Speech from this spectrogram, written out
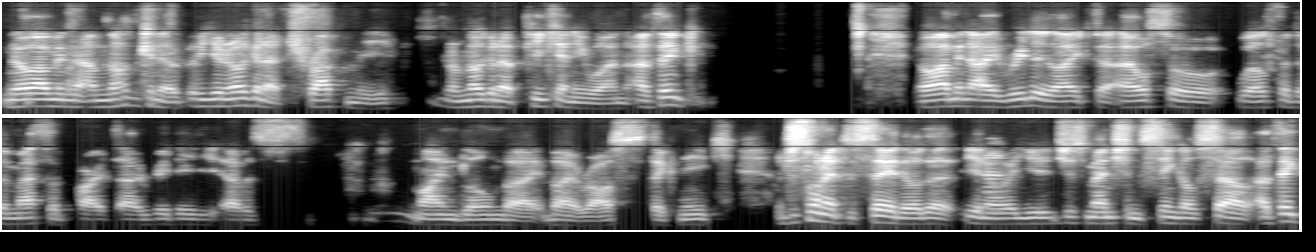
no, I mean I'm not gonna. You're not gonna trap me. I'm not gonna pick anyone. I think. No, I mean I really liked. I also well for the method part. I really I was mind blown by by Ross' technique. I just wanted to say though that you know you just mentioned single cell. I think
